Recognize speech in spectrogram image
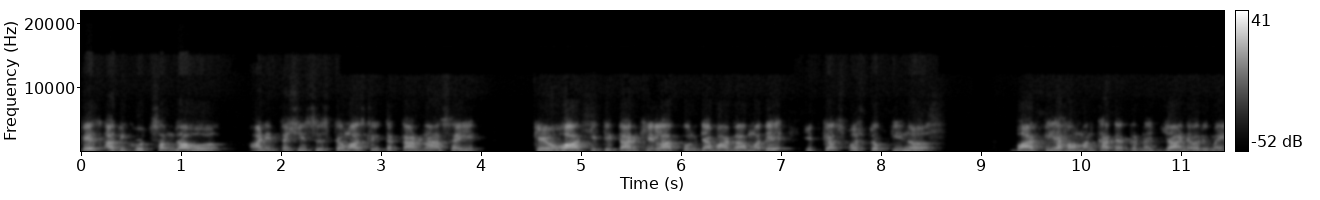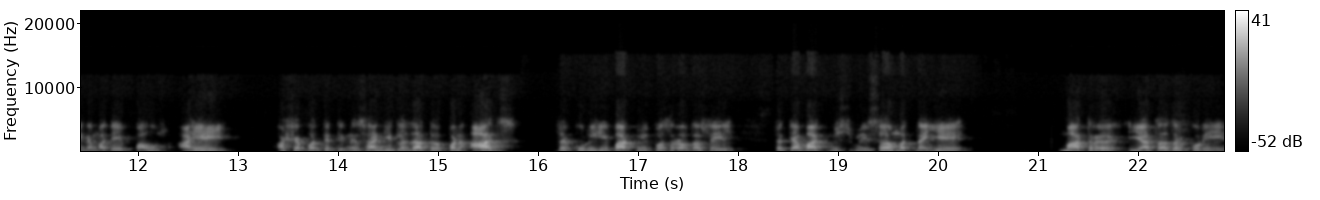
तेच अधिकृत समजावं. आणि तशी सिस्टम असली तर कारणासहित केव्हा किती तारखेला कोणत्या भागामध्ये इतक्या स्पष्टोक्तीनं भारतीय हवामान खात्याकडनं जानेवारी महिन्यामध्ये पाऊस आहे अशा पद्धतीने सांगितलं जातं. पण आज जर कोणीही बातमी पसरवत असेल तर त्या बातमीशी मी सहमत नाहीये. मात्र याचा जर कोणी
